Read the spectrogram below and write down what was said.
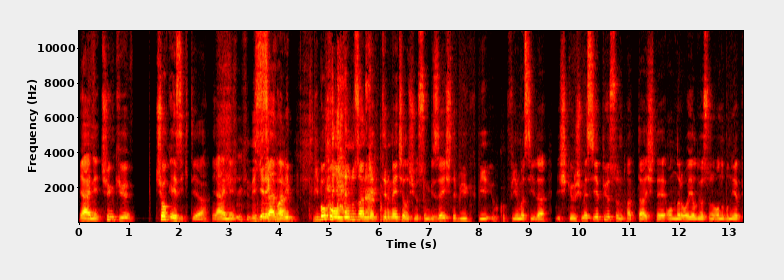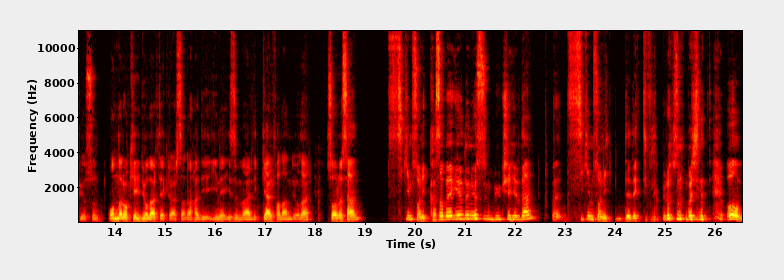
Yani çünkü çok ezikti ya. Yani sen var? hani bir bok olduğunu zannettirmeye çalışıyorsun bize. İşte büyük bir hukuk firmasıyla iş görüşmesi yapıyorsun. Hatta işte onları oyalıyorsun, onu bunu yapıyorsun. Onlar okey diyorlar tekrar sana. Hadi yine izin verdik gel falan diyorlar. Sonra sen Sikim Sonic kasabaya geri dönüyorsun büyük şehirden. Böyle Sikim Sonic dedektiflik bürosunun başına. Oğlum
